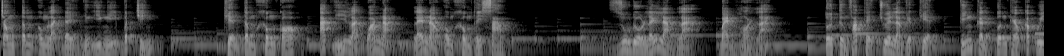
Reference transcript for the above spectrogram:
trong tâm ông lại đầy những ý nghĩ bất chính, Thiện tâm không có, ác ý lại quá nặng, lẽ nào ông không thấy sao? Judo lấy làm lạ, bèn hỏi lại. Tôi từng phát thể chuyên làm việc thiện, kính cần tuân theo các quy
